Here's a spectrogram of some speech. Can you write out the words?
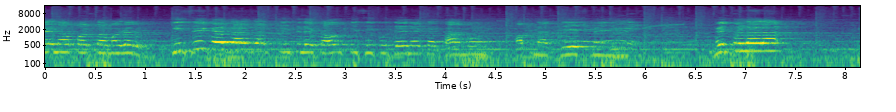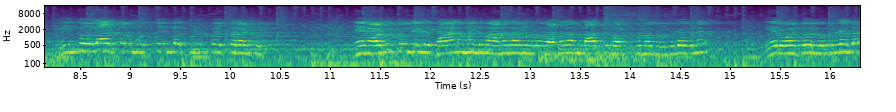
देना पड़ता मगर किसी का जायदाद खींचने का और किसी को देने का कानून अपना देश में नहीं है మిత్రులారా హిందూ లాస్తులు ముస్లింలకు తుడిపెడతారంటు నేను అడుగుతుంది ఇక్కడ చాలా మంది మా అన్నదమ్ములు అన్నదమ్ములు లాస్తులు పట్టుకున్నది ఉంది కదనే ఏరు పట్టోళ్ళు ఉంది కదా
